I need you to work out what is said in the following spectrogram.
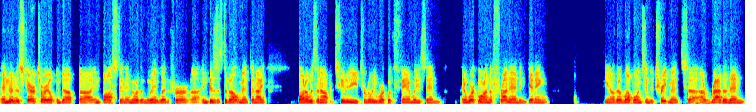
and then this territory opened up uh, in Boston in northern New England for uh, in business development, and I thought it was an opportunity to really work with families and and work more on the front end and getting you know their loved ones into treatment uh, rather than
